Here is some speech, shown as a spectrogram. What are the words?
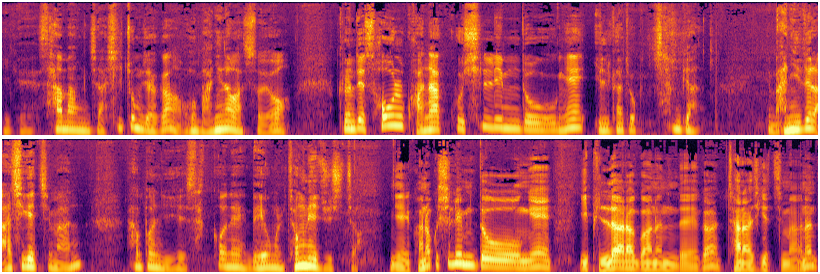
이게 사망자, 실종자가 어, 많이 나왔어요. 그런데 서울 관악구 신림동의 일가족 참변 많이들 아시겠지만 한번 이 사건의 내용을 정리해 주시죠. 예, 관악구 신림동의 이 빌라라고 하는 데가 잘 아시겠지만은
